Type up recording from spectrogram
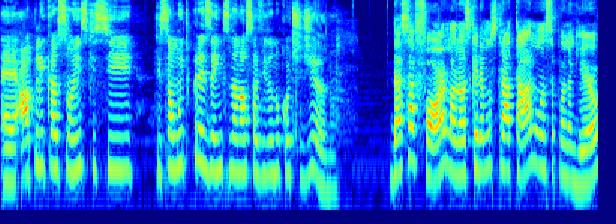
é, aplicações que se que são muito presentes na nossa vida no cotidiano. Dessa forma, nós queremos tratar no Once Upon a Girl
